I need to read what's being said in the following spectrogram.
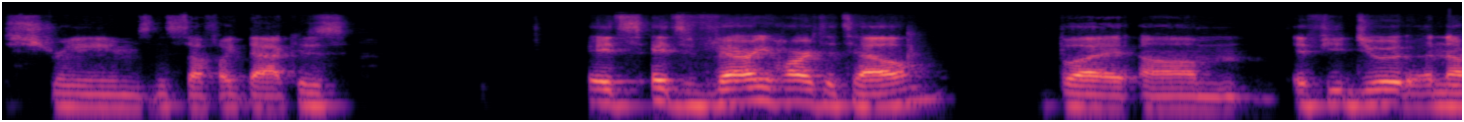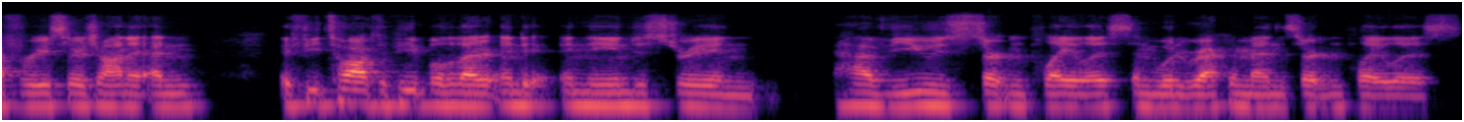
streams and stuff like that because it's it's very hard to tell but um if you do enough research on it and if you talk to people that are in, in the industry and have used certain playlists and would recommend certain playlists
